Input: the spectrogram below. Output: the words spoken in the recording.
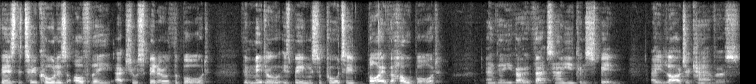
there's the two corners of the actual spinner of the board. The middle is being supported by the whole board and there you go. That's how you can spin a larger canvas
